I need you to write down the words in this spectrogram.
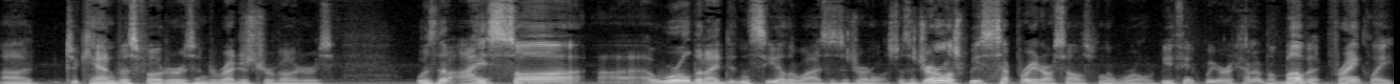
uh, to canvass voters and to register voters was that I saw a world that I didn't see otherwise as a journalist. As a journalist, we separate ourselves from the world. We think we are kind of above it, frankly,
